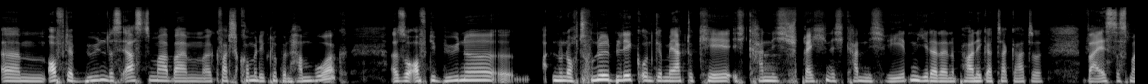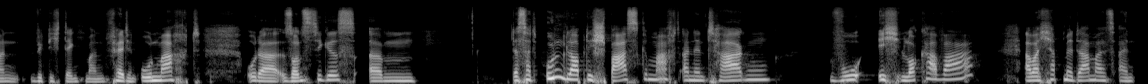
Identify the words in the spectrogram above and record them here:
Ähm, auf der Bühne das erste Mal beim äh, Quatsch Comedy Club in Hamburg. Also auf die Bühne äh, nur noch Tunnelblick und gemerkt, okay, ich kann nicht sprechen, ich kann nicht reden. Jeder, der eine Panikattacke hatte, weiß, dass man wirklich denkt, man fällt in Ohnmacht oder sonstiges. Ähm, das hat unglaublich Spaß gemacht an den Tagen, wo ich locker war. Aber ich habe mir damals ein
